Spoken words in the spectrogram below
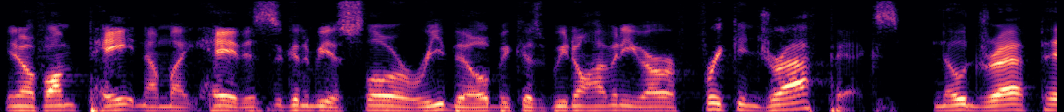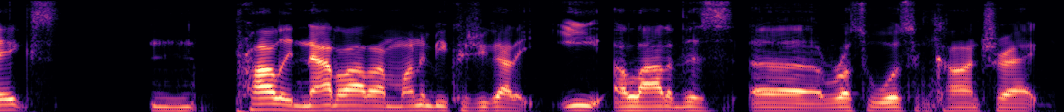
you know, if I'm Payton, I'm like, hey, this is going to be a slower rebuild because we don't have any of our freaking draft picks. No draft picks. Probably not a lot of money because you got to eat a lot of this uh, Russell Wilson contract.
